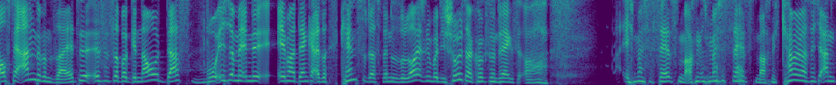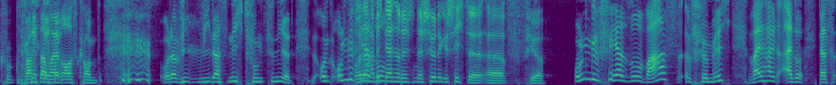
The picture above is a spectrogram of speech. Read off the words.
Auf der anderen Seite ist es aber genau das, wo ich am Ende immer denke, also kennst du das, wenn du so Leuten über die Schulter guckst und denkst, oh, ich möchte es selbst machen, ich möchte es selbst machen, ich kann mir das nicht angucken, was dabei rauskommt. Oder wie, wie das nicht funktioniert. Und ungefähr Oder habe so ich gleich noch eine, eine schöne Geschichte äh, für? Ungefähr so war's für mich, weil halt, also das,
